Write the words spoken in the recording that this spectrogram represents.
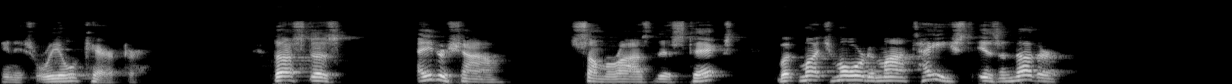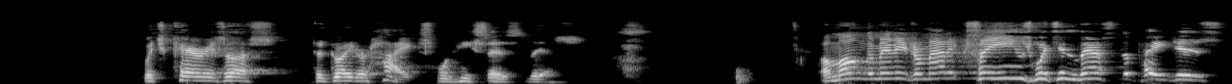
in its real character. Thus does Edersheim summarize this text, but much more to my taste is another which carries us to greater heights when he says this. Among the many dramatic scenes which invest the pages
